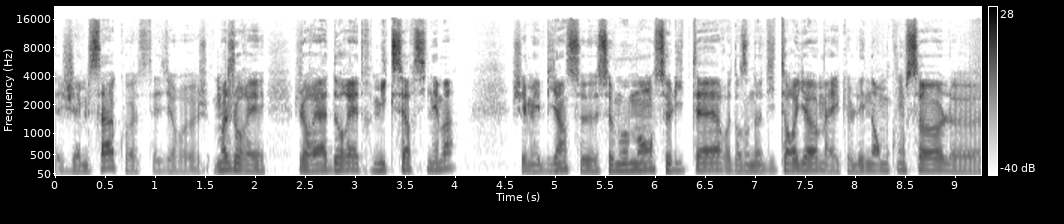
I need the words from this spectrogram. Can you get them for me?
j'aime ça, quoi. C'est-à-dire, moi, j'aurais, j'aurais adoré être mixeur cinéma. J'aimais bien ce, ce moment solitaire dans un auditorium avec l'énorme console euh,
